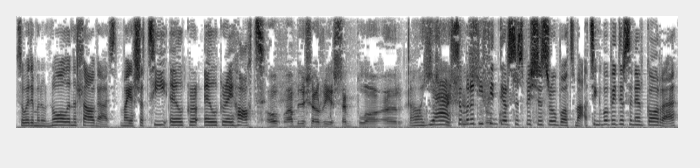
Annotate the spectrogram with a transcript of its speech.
So wedyn maen nhw nôl yn y llongas mae eisiau tea Earl, Gr Earl Grey hot. O oh, a mynd eisiau reassemblo yr oh yeah so maen nhw wedi ffindio'r suspicious robot ma. A ti'n gwybod beth yw'r syniad gorau?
